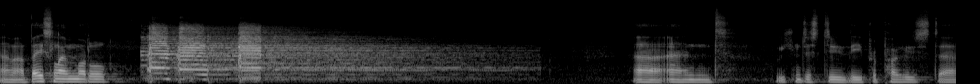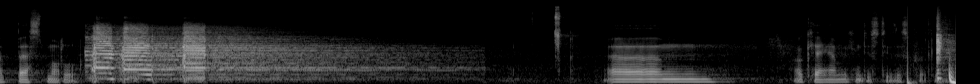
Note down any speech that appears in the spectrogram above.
Um, our baseline model. Uh, and we can just do the proposed uh, best model. Um, Okay, and we can just do this quickly.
